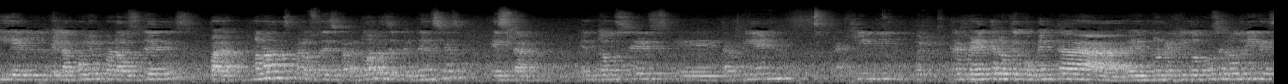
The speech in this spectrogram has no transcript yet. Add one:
Y el, apoyo para ustedes, para, no nada más para ustedes, para todas las dependencias, está. Entonces, eh, también aquí, referente a lo que comenta el don regidor José Rodríguez,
